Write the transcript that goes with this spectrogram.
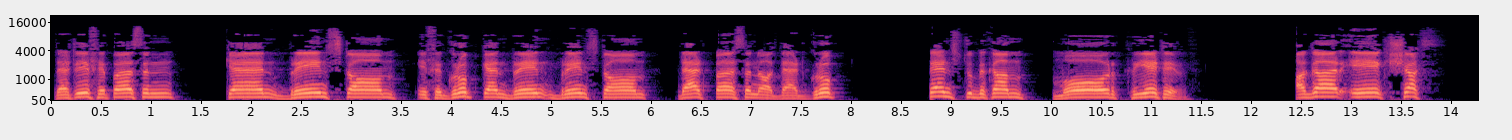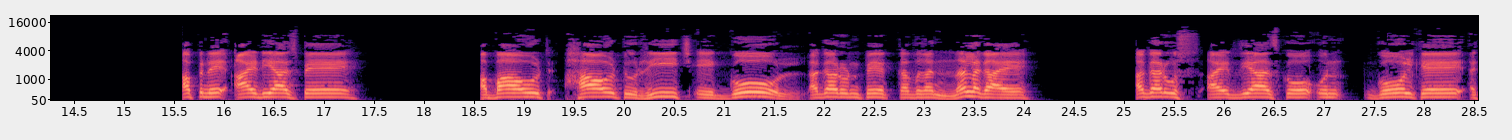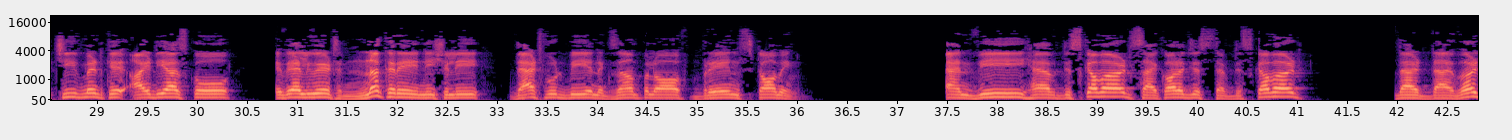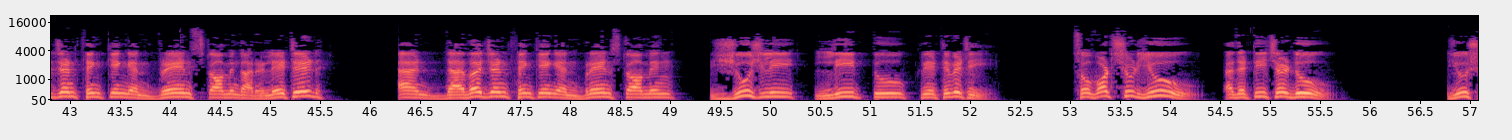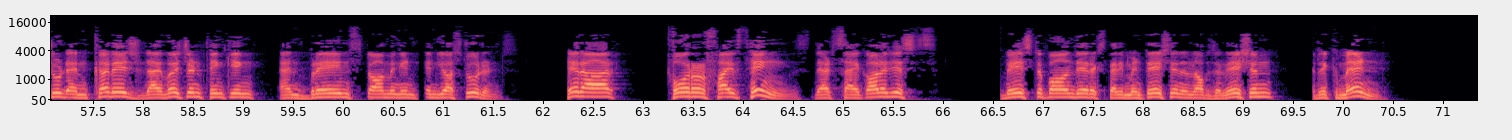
that if a person can brainstorm if a group can brainstorm that person or that group tends to become more creative اگر ایک شخص اپنے ideas پہ about how to reach a goal اگر ان پہ کبگن نہ لگائے اگر اس آئیڈیاز کو ان گول کے اچیومنٹ کے آئیڈیاز کو ایویلویٹ نہ کرے initially that would be an example of brainstorming and we have discovered psychologists have discovered that divergent thinking and brainstorming are related and divergent thinking and brainstorming usually lead to creativity so what should you as a teacher do You should encourage divergent thinking and brainstorming in your students. Here are 4 or 5 things that psychologists, based upon their experimentation and observation, recommend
